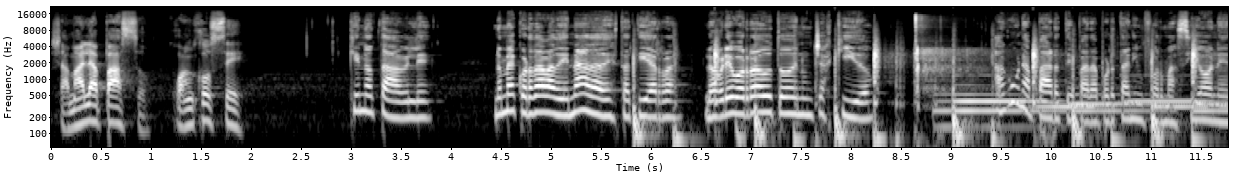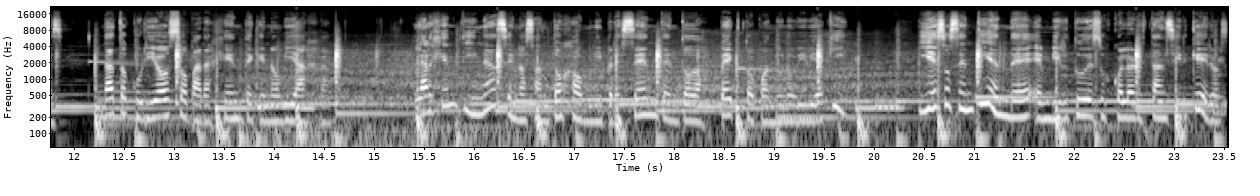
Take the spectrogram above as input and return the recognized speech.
Llamala Paso. Juan José. Qué notable. No me acordaba de nada de esta tierra. Lo habré borrado todo en un chasquido. Hago una parte para aportar informaciones, dato curioso para gente que no viaja. La Argentina se nos antoja omnipresente en todo aspecto cuando uno vive aquí. Y eso se entiende en virtud de sus colores tan cirqueros.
